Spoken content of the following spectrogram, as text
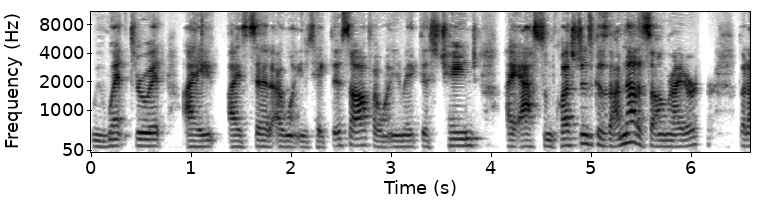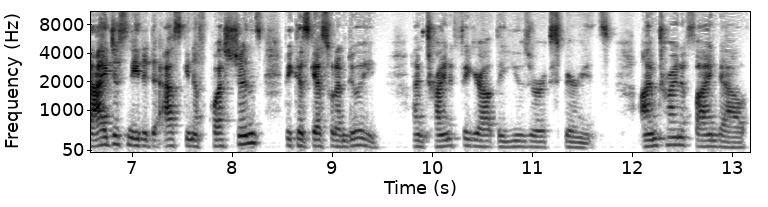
We went through it. I, I said, I want you to take this off. I want you to make this change. I asked some questions because I'm not a songwriter, but I just needed to ask enough questions because guess what I'm doing? I'm trying to figure out the user experience. I'm trying to find out,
